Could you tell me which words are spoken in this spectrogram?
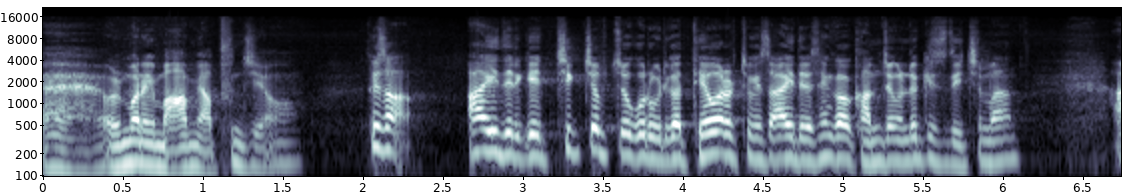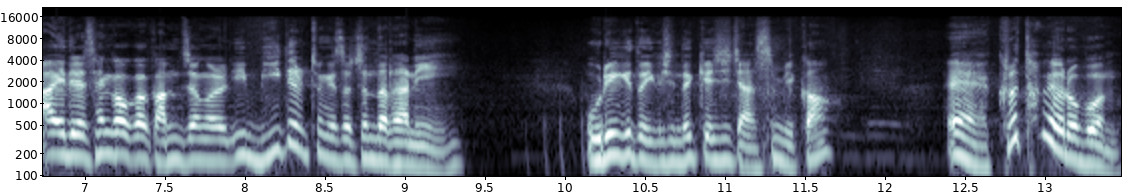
에, 얼마나 이 마음이 아픈지요. 그래서 아이들에게 직접적으로 우리가 대화를 통해서 아이들의 생각과 감정을 느낄 수도 있지만 아이들의 생각과 감정을 이 미디어를 통해서 전달하니 우리에게도 이것이 느껴지지 않습니까? 예, 그렇다면 여러분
